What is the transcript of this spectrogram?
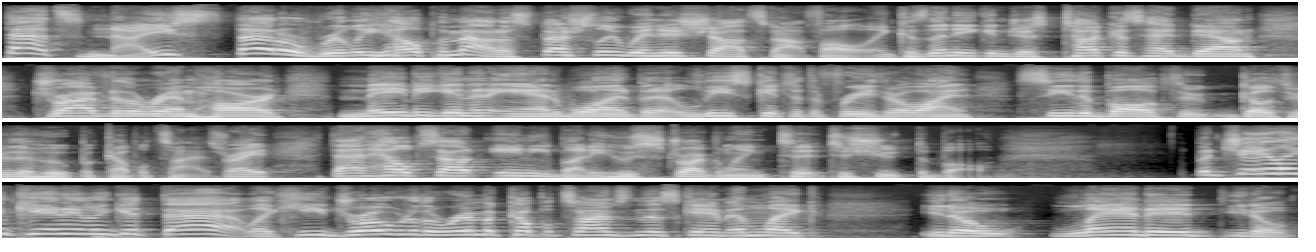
That's nice. That'll really help him out, especially when his shot's not falling, because then he can just tuck his head down, drive to the rim hard, maybe get an and one, but at least get to the free throw line, see the ball through, go through the hoop a couple times, right? That helps out anybody who's struggling to, to shoot the ball. But Jalen can't even get that. Like he drove to the rim a couple times in this game and like, you know, landed, you know,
